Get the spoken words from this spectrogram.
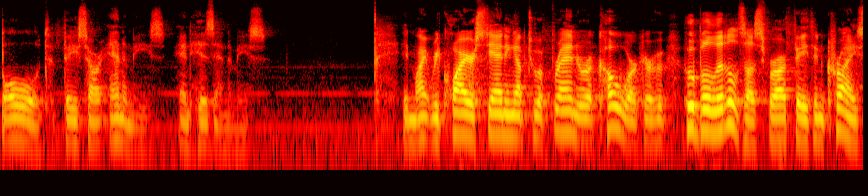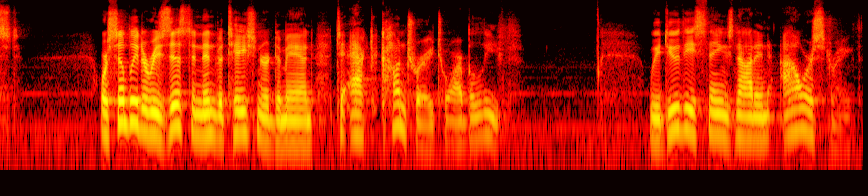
bold to face our enemies and his enemies. It might require standing up to a friend or a coworker who, who belittles us for our faith in Christ, or simply to resist an invitation or demand to act contrary to our belief. We do these things not in our strength,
